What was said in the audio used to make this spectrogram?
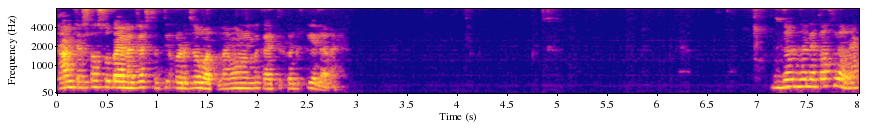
आमच्या सासूबाईंना जास्त तिकड जमत नाही म्हणून मी काय तिकड केलं नाही. झणझणीत असलं ना.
